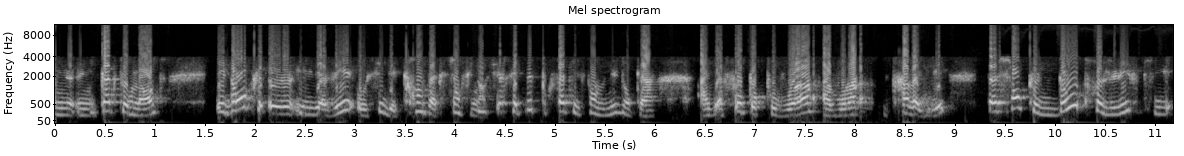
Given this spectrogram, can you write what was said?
une, une plaque tournante. Et donc, euh, il y avait aussi des transactions financières. C'est peut-être pour ça qu'ils sont venus donc à, à Yafo pour pouvoir avoir travaillé, sachant que d'autres juifs qui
